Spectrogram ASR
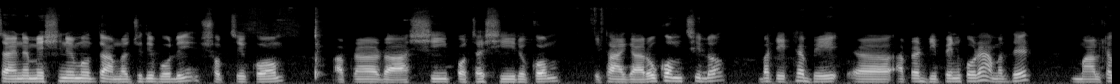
চায়না মেশিনের মধ্যে আমরা যদি বলি, সবচেয়ে কম আপনার আশি, পঁচাশি এরকম। এটা আগে আরও কম ছিল। বাট এটা বে আপনার ডিপেন্ড করে আমাদের মালটা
